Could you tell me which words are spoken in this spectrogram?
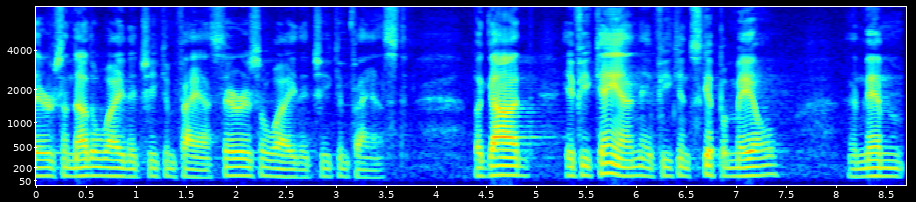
There's another way that you can fast. There is a way that you can fast. But God, if you can, if you can skip a meal and then,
